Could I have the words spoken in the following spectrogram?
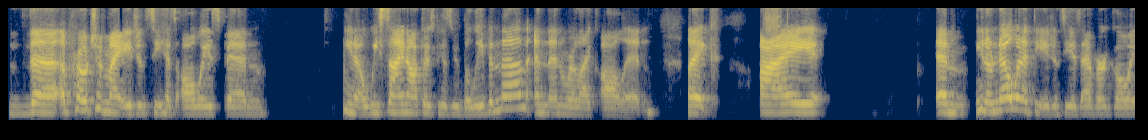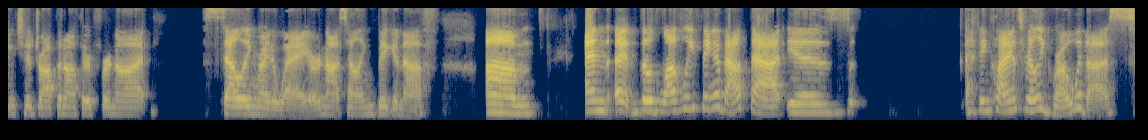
The approach of my agency has always been you know we sign authors because we believe in them and then we're like all in. Like i am you know no one at the agency is ever going to drop an author for not selling right away or not selling big enough. Um and uh, the lovely thing about that is I think clients really grow with us.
